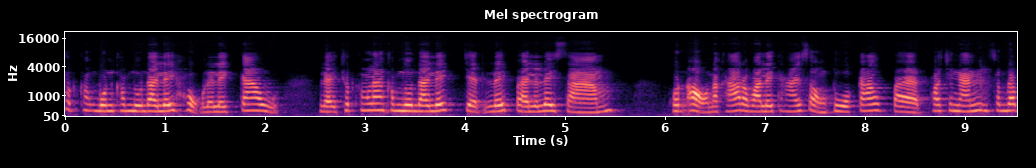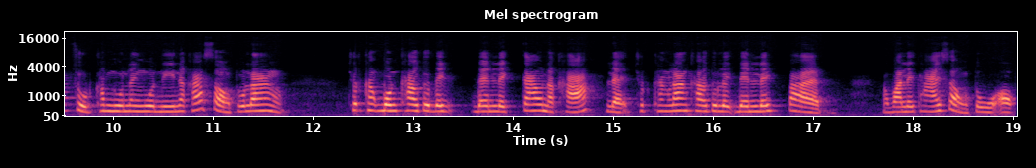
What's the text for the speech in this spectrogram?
ชุดข้างบนคำนวณได้เลข6และเลข9 และชุดข้างล่างคำนวณได้เลข7เลข8และเลข3ผลออกนะคะรางวัลเลขท้าย 2 ตัว 98 เพราะฉะนั้นสำหรับสูตรคำนวณในงวดนี้นะคะ 2 ตัวล่าง ชุดข้างบนเข้าตัวเด่นเลข9นะคะ และชุดข้างล่างเข้าตัวเลขเด่นเลข8รางวัลเลขท้าย 2 ตัวออก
